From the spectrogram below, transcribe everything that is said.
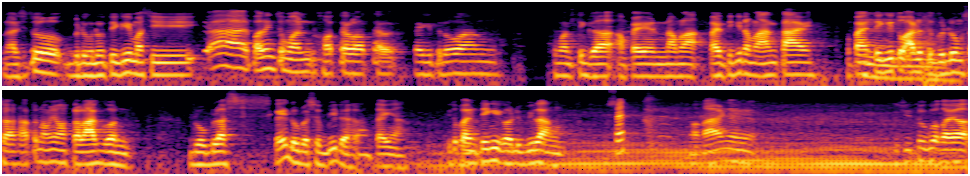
Nah di situ gedung-gedung tinggi masih ya paling cuman hotel-hotel kayak gitu doang. Cuman tiga sampai enam la- paling tinggi enam lantai. Yang Paling tinggi tuh ada tuh gedung salah satu namanya Hotel Lagon. 12 kayaknya 12 lebih dah lantainya. Itu paling tinggi kalau dibilang. Set. Makanya ya, di situ gua kayak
